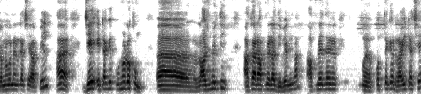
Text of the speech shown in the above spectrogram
জনগণের কাছে আপিল হ্যাঁ যে এটাকে কোনো রকম রাজনৈতিক আকার আপনারা দিবেন না। আপনাদের প্রত্যেকের রাইট আছে।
